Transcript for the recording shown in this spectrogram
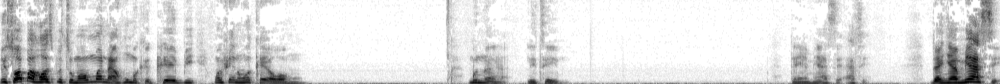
Iso ba hospital ma mma na ahum kakra bi, wonhwe ne ho ho. Muna litem. Danyamiase, ase. Danyamiase.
